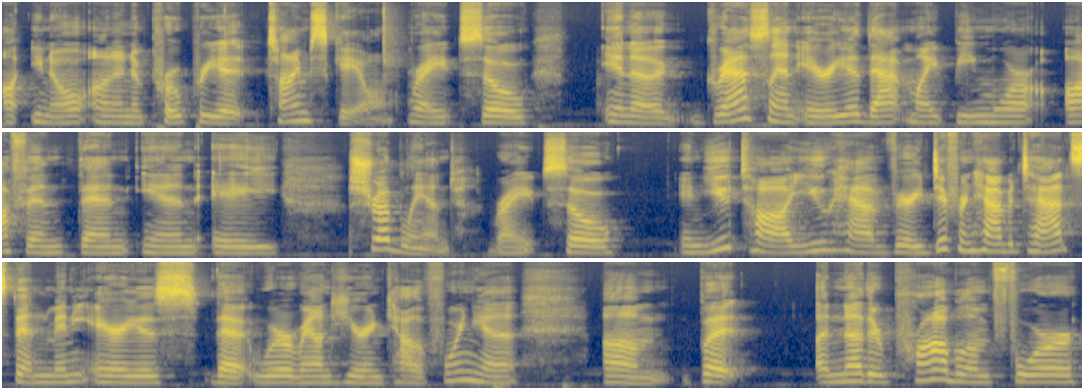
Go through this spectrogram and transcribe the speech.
uh, you know, on an appropriate time scale, right? So in a grassland area, that might be more often than in a shrubland, right? So in Utah, you have very different habitats than many areas that we're around here in California. Um, but another problem for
